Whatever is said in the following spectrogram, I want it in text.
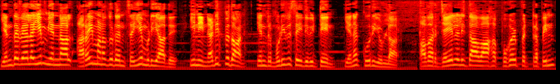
எந்த வேலையும் என்னால் அரை மனதுடன் செய்ய முடியாது இனி நடிப்புதான் என்று முடிவு செய்துவிட்டேன் என கூறியுள்ளார். அவர் ஜெயலலிதாவாக புகழ் பெற்ற பின்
